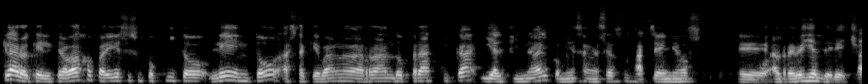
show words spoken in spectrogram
claro que el trabajo para ellos es un poquito lento hasta que van agarrando práctica y al final comienzan a hacer sus diseños eh, al revés y al derecho.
